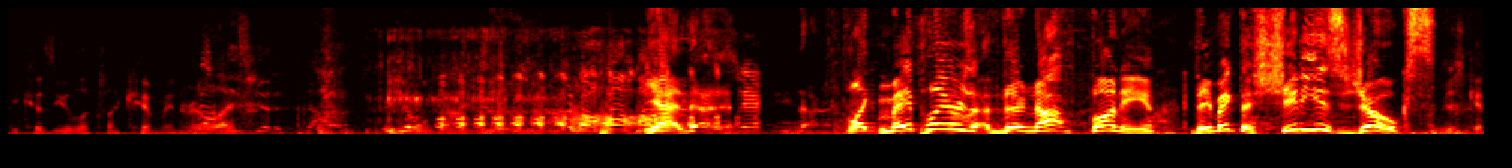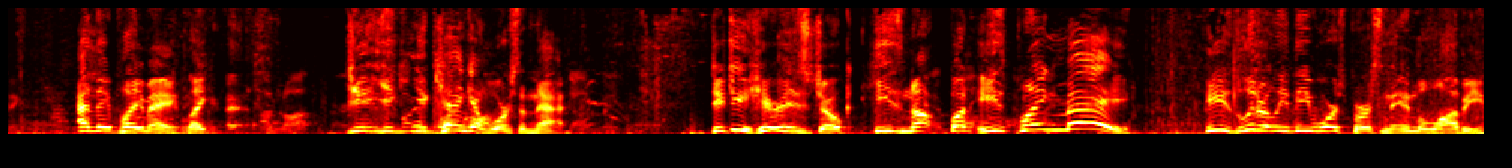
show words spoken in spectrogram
because you look like him in real life. Yeah, th- like Mei players, they're not funny. They make the shittiest jokes, Just kidding. and they play Mei. Like, I'm not. you, you, you can't get worse than that. Did you hear his joke? He's not funny. He's playing Mei. He's literally the worst person in the lobby.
